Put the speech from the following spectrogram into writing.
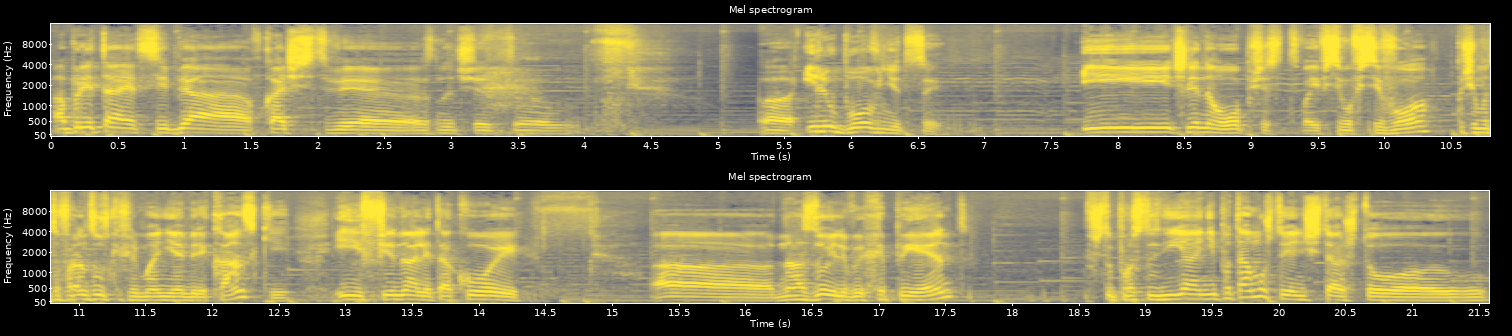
обретает себя в качестве, значит, э, э, и любовницы, и члена общества, и всего-всего. Причем это французский фильм, а не американский. И в финале такой назойливый хэппи-энд, что просто я не потому, что я не считаю, что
